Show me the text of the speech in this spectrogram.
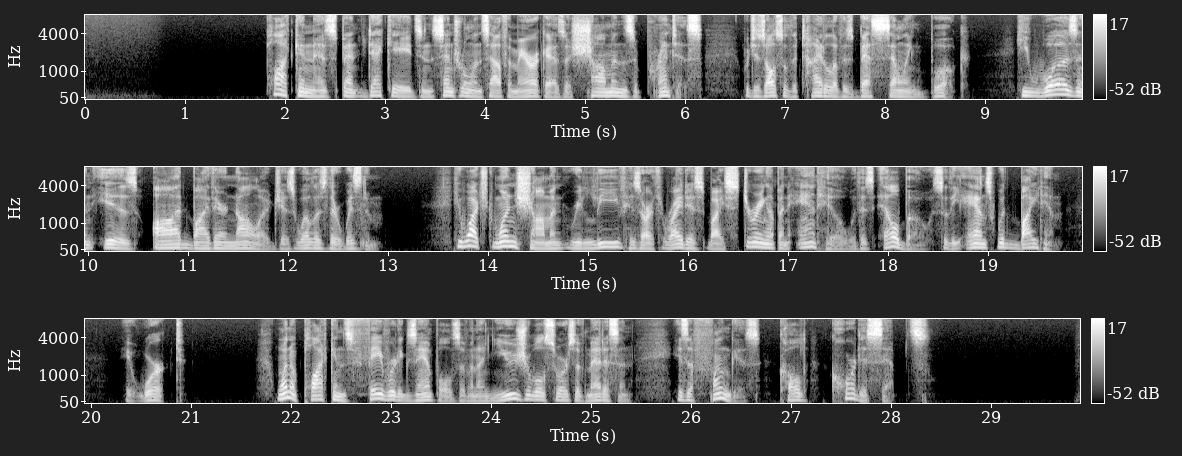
Plotkin has spent decades in Central and South America as a shaman's apprentice which is also the title of his best selling book. He was and is awed by their knowledge as well as their wisdom. He watched one shaman relieve his arthritis by stirring up an ant hill with his elbow so the ants would bite him. It worked. One of Plotkin's favorite examples of an unusual source of medicine is a fungus called cordyceps.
